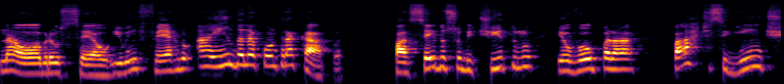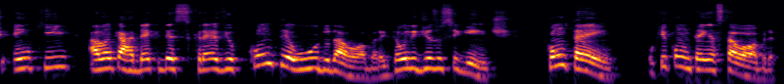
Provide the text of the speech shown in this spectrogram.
na obra O Céu e o Inferno, ainda na contracapa. Passei do subtítulo, eu vou para a parte seguinte em que Allan Kardec descreve o conteúdo da obra. Então ele diz o seguinte: contém. O que contém esta obra?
